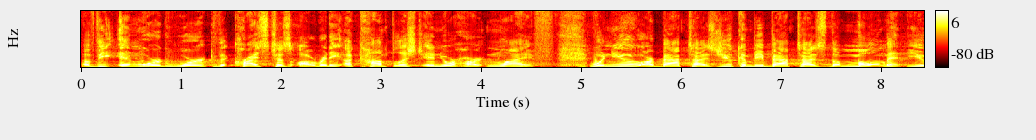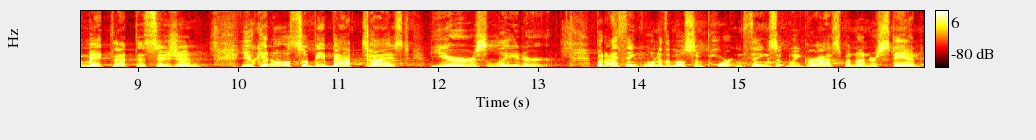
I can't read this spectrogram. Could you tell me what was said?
of the inward work that Christ has already accomplished in your heart and life. When you are baptized, you can be baptized the moment you make that decision. You can also be baptized years later. But I think one of the most important things that we grasp and understand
